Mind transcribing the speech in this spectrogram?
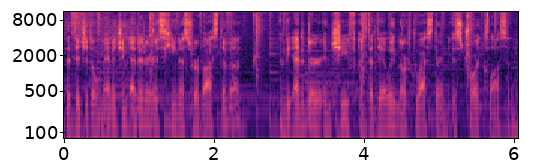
the digital managing editor is Hina Srivastava, and the editor in chief of the Daily Northwestern is Troy Closson.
